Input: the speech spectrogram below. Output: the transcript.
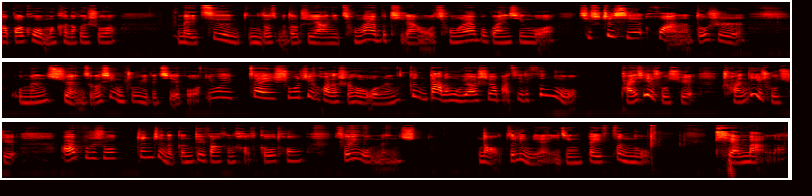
后包括我们可能会说，每次你都怎么都这样，你从来不体谅我，从来不关心我。其实这些话呢，都是我们选择性注意的结果。因为在说这个话的时候，我们更大的目标是要把自己的愤怒排泄出去、传递出去，而不是说真正的跟对方很好的沟通。所以，我们脑子里面已经被愤怒填满了。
